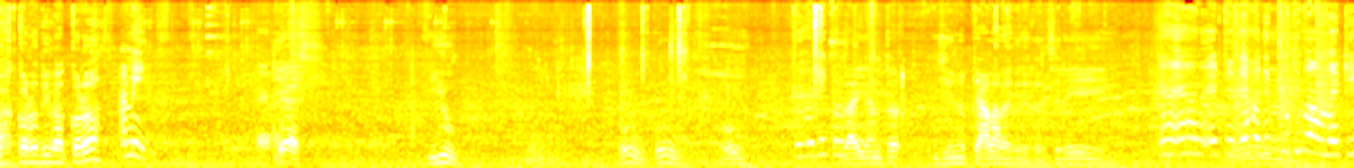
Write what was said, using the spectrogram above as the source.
ভাগ করো দুই ভাগ করো। আমি। ও ও ও দেহদি কোন রাইয়ান তো ঝিনুককে আলাদা করে ফেলছে রে। এটা দেহদি পুঁতি পাবো নাকি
